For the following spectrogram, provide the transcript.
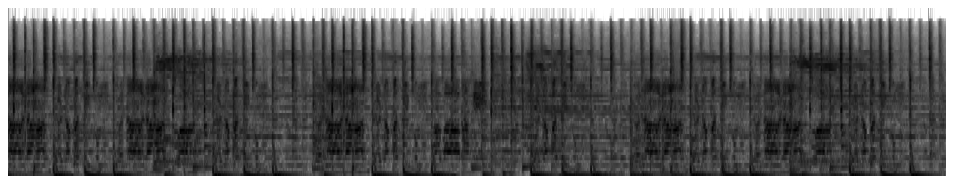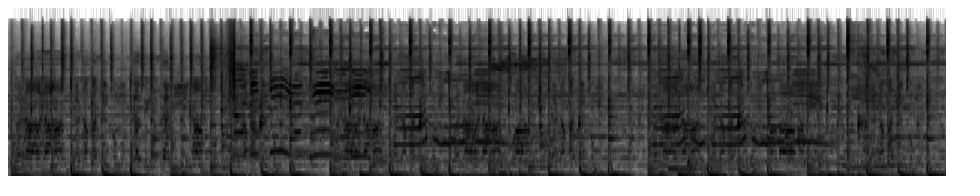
கணானான் கணபதிக்கும் கணானான்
